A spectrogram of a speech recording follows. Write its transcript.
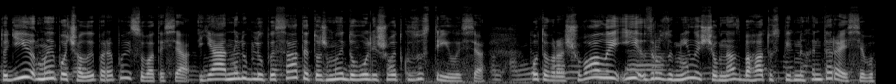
Тоді ми почали переписуватися. Я не люблю писати, тож ми доволі швидко зустрілися. Потоваришували і зрозуміли, що в нас багато спільних інтересів.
